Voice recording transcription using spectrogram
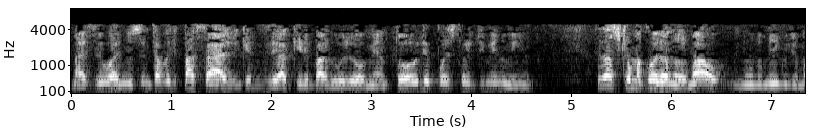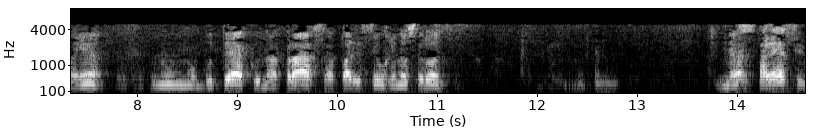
Mas o rinoceronte estava de passagem, quer dizer, aquele barulho aumentou e depois foi diminuindo. Vocês acham que é uma coisa normal, num domingo de manhã, num boteco, na praça, aparecer um rinoceronte? Né? Parece,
